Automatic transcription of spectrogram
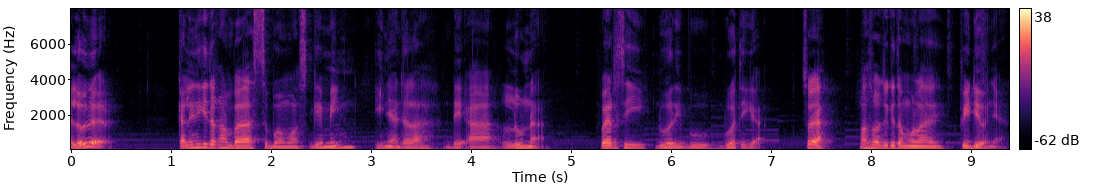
Hello there. Kali ini kita akan bahas sebuah mouse gaming. Ini adalah DA Luna versi 2023. So ya, langsung aja kita mulai videonya.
